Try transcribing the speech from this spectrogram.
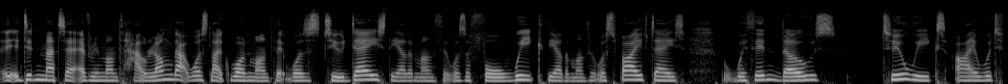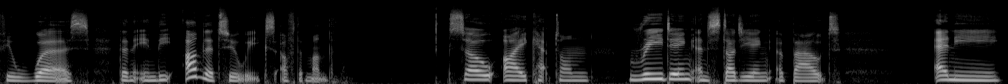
it didn't matter every month how long that was like one month it was 2 days the other month it was a 4 week the other month it was 5 days but within those 2 weeks I would feel worse than in the other 2 weeks of the month so I kept on reading and studying about any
